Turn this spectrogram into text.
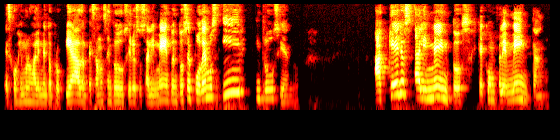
escogimos los alimentos apropiados, empezamos a introducir esos alimentos, entonces podemos ir introduciendo aquellos alimentos que complementan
